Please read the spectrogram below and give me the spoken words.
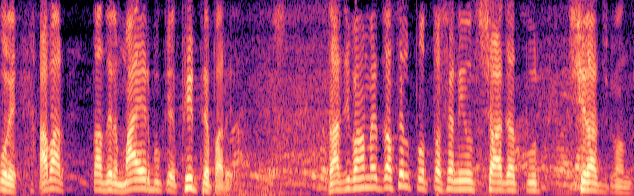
করে আবার তাদের মায়ের বুকে ফিরতে পারে। রাজীব আহমেদ রাসেল, প্রত্যাশা নিউজ, শাহজাদপুর, সিরাজগঞ্জ।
